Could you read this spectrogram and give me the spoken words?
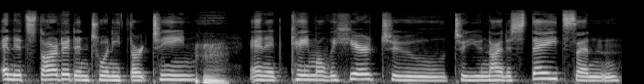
and it started in 2013, and it came over here to to United States, and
